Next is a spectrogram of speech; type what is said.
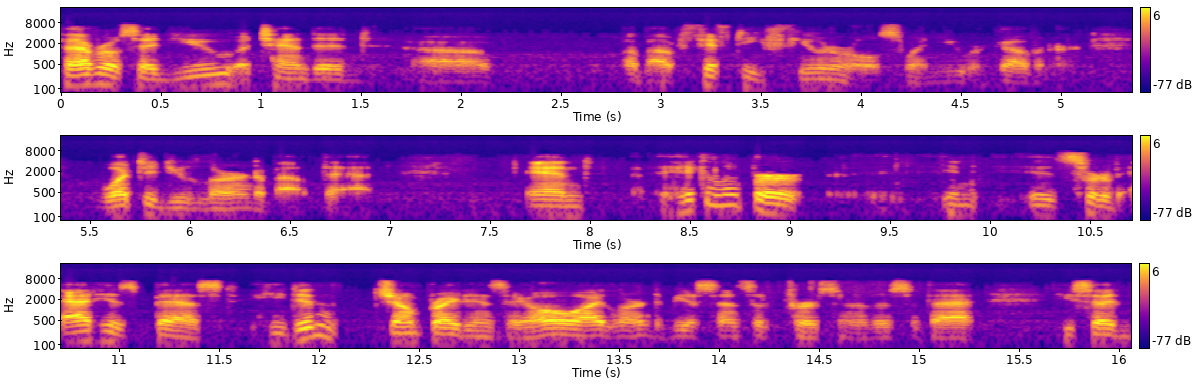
Favreau said, You attended uh, about 50 funerals when you were governor. What did you learn about that? And Hickenlooper, in, is sort of at his best. He didn't jump right in and say, Oh, I learned to be a sensitive person or this or that. He said,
